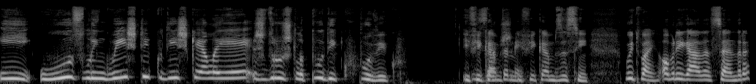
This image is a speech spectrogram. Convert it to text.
e o uso linguístico diz que ela é esdrúxula, pudico. Púdico. E ficamos, e ficamos assim. Muito bem, obrigada, Sandra.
